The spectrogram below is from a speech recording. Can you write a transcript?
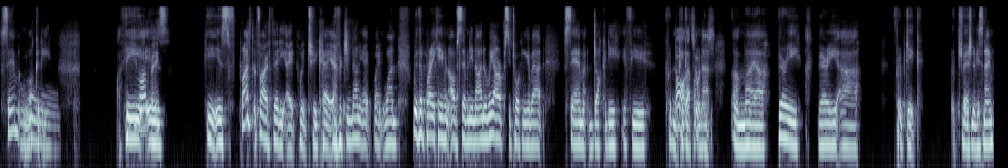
Sam Lockerty. Ooh. I think he, He might is he is priced at 538.2k, averaging 98.1 with a break even of 79. And we are obviously talking about Sam Docherty, if you couldn't. Oh, pick up on that from my uh, very, very uh, cryptic version of his name.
